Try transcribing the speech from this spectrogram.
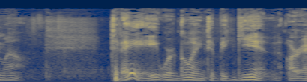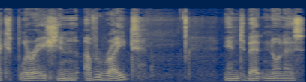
Well, today we're going to begin our exploration of a rite in Tibetan known as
